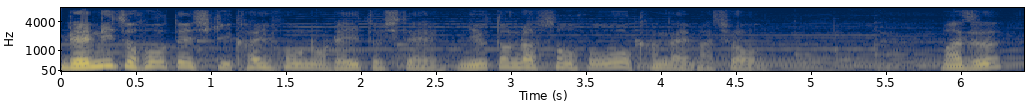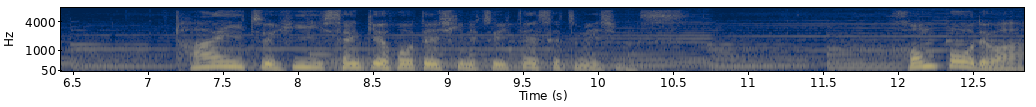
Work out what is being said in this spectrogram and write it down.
う。連立方程式解放の例としてニュートン・ラプソン法を考えましょう。まず単一非線形方程式について説明します。本法では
